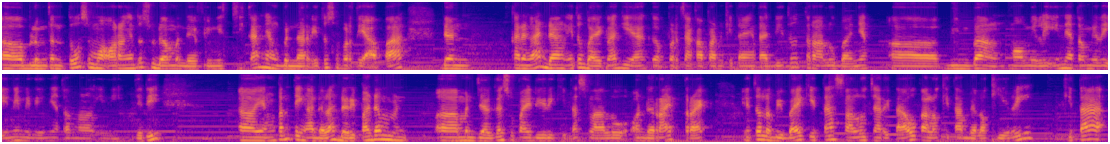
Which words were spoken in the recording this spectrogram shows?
uh, belum tentu semua orang itu sudah mendefinisikan yang benar itu seperti apa dan kadang-kadang itu balik lagi ya ke percakapan kita yang tadi itu terlalu banyak uh, bimbang mau milih ini atau milih ini, milih ini atau milih ini. Jadi uh, yang penting adalah daripada uh, menjaga supaya diri kita selalu on the right track, itu lebih baik kita selalu cari tahu kalau kita belok kiri, kita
